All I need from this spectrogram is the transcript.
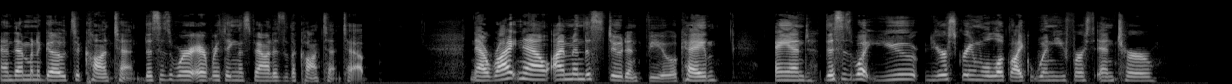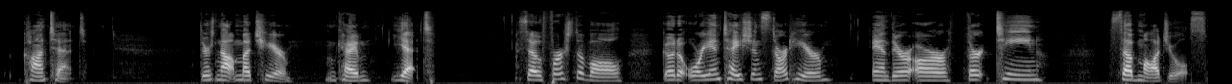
and then I'm going to go to content. This is where everything is found is the content tab. Now right now I'm in the student view, okay? And this is what you your screen will look like when you first enter content. There's not much here, okay? Yet. So first of all, go to orientation, start here, and there are 13 submodules.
